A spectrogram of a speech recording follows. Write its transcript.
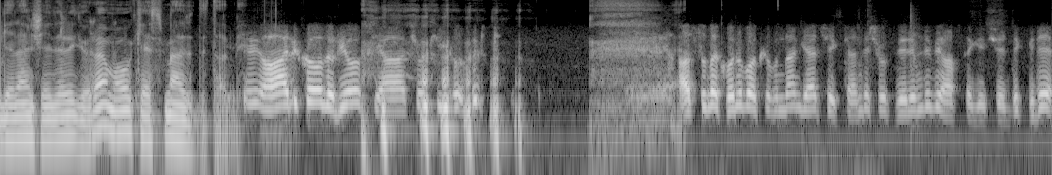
gelen şeylere göre ama o kesmezdi tabii. Ee, harika olur. Yok ya, çok iyi olur. Aslında konu bakımından gerçekten de çok verimli bir hafta geçirdik. Bir de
